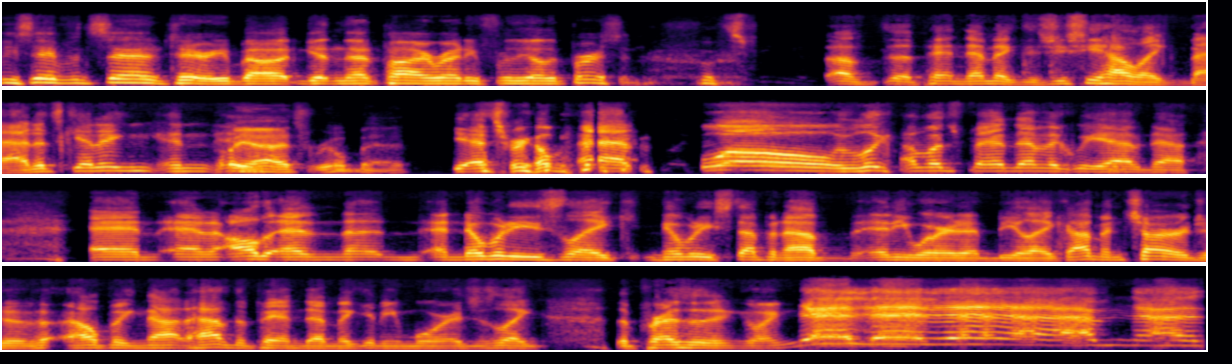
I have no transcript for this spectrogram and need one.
be safe and sanitary about getting that pie ready for the other person. of the pandemic, did you see how like bad it's getting? And oh yeah, it's real bad. Yeah, it's real bad. Whoa! Look how much pandemic we have now, and and all the, and and nobody's like nobody's stepping up anywhere to be like I'm in charge of helping not have the pandemic anymore. It's just like the president going, I'm not,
